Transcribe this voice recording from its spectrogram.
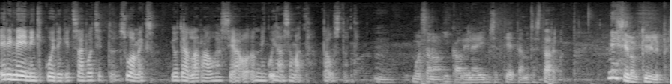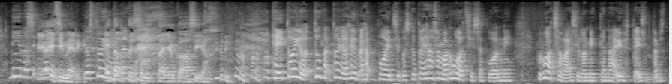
eri meininki kuitenkin, että sä voit sitten suomeksi jutella rauhassa ja on niin kuin ihan samat taustat. Mm. Voi sanoa, ikallinen ihmiset tietää, mitä se tarkoittaa. Niin. Silloin kylpylä. Niin, no, ja esimerkiksi. No, Ei tarvitse muuten... selittää joka asia. Hei, toi on, toi, toi on hyvä pointsi, koska toi ihan sama Ruotsissa kuin on, niin ruotsalaisilla on niiden nämä yhteiset tämmöiset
